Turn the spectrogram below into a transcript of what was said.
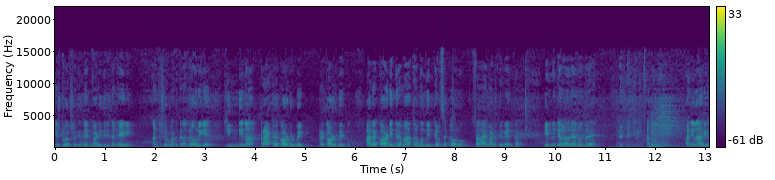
ಎಷ್ಟು ವರ್ಷದಿಂದ ಏನು ಮಾಡಿದಿರಿ ಇದನ್ನು ಹೇಳಿ. ಅಂತ ಶುರು ಮಾಡ್ತಾರೆ. ಅಂದ್ರೆ ಅವರಿಗೆ ಹಿಂದಿನ ಟ್ರ್ಯಾಕ್ ರೆಕಾರ್ಡರ್ ಬೇಕು ರೆಕಾರ್ಡ್ ಬೇಕು. ಆ ರೆಕಾರ್ಡ್ ಇದ್ರೆ ಮಾತ್ರ ಮುಂದಿನ ಕೆಲಸಕ್ಕೆ ಅವರು ಸಹಾಯ ಮಾಡ್ತೇವೆ ಅಂತಾರೆ. ಇನ್ನು ಕೆಲವರು ಏನು ಅಂದ್ರೆ ಅದು ಅನಿವಾರ್ಯ.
